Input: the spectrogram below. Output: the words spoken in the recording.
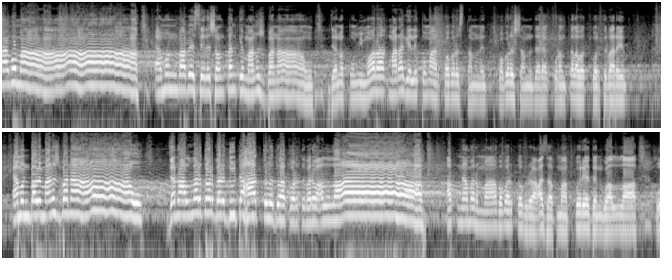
মাগো মা এমন ভাবে ছেলে সন্তানকে মানুষ বানাও, যেন তুমি মরা, মারা গেলে তোমার কবরের সামনে কবরের সামনে যারা কোরআন তালাবাদ করতে পারে এমন ভাবে মানুষ বানাও যেন আল্লাহর দরবারে দুইটা হাত তুলে দোয়া করতে পারো। আল্লাহ, আপনি আমার মা বাবার কবর আজাব মাফ করে দেন গো আল্লাহ। ও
